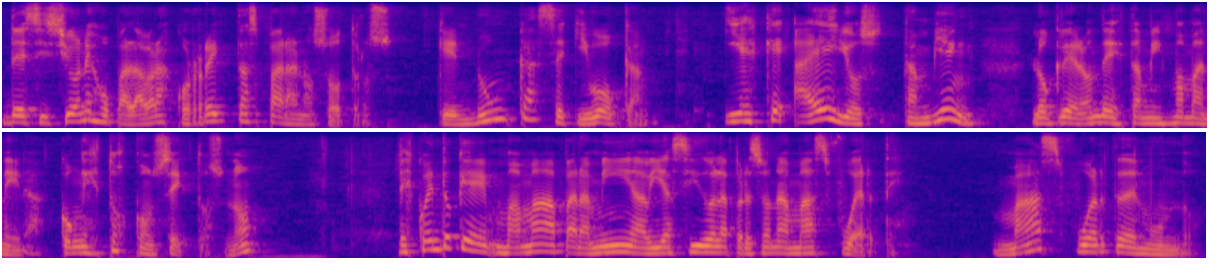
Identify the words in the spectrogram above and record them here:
decisiones o palabras correctas para nosotros. Que nunca se equivocan. Y es que a ellos también lo crearon de esta misma manera, con estos conceptos, ¿no? Les cuento que mamá para mí había sido la persona más fuerte, más fuerte del mundo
